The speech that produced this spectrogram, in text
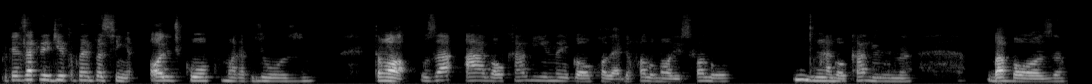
Porque eles acreditam, por exemplo, assim, óleo de coco maravilhoso. Então, ó, usar água alcalina, igual o colega falou, o Maurício falou. Uhum. Água alcalina, babosa.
